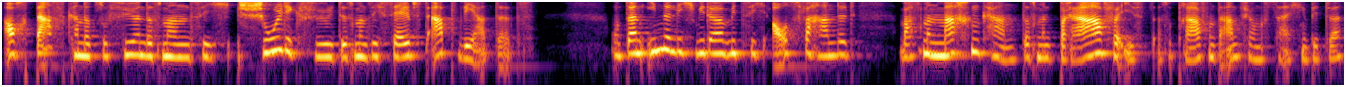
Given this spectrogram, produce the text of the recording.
auch das kann dazu führen, dass man sich schuldig fühlt, dass man sich selbst abwertet und dann innerlich wieder mit sich ausverhandelt, was man machen kann, dass man braver ist, also brav unter Anführungszeichen bitte,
